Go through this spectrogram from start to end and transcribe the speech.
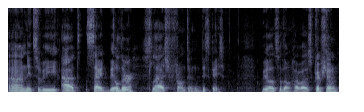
and needs to be add site builder slash front in this case. We also don't have a description.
